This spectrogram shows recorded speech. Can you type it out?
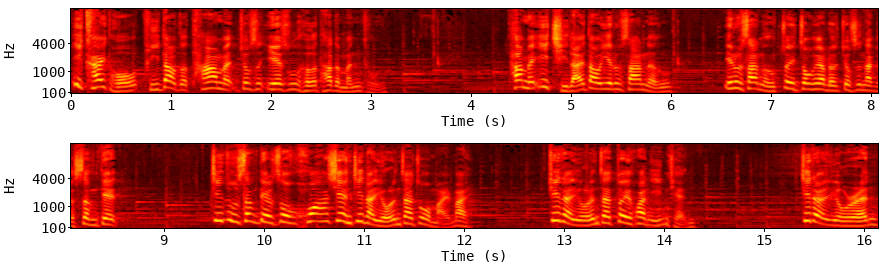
一开头提到的他们，就是耶稣和他的门徒。他们一起来到耶路撒冷。耶路撒冷最重要的就是那个圣殿。进入圣殿的时候，发现竟然有人在做买卖，竟然有人在兑换银钱。记得有人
